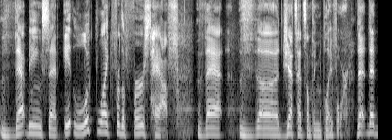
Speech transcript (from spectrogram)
That being said, it looked like for the first half that the Jets had something to play for. That that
